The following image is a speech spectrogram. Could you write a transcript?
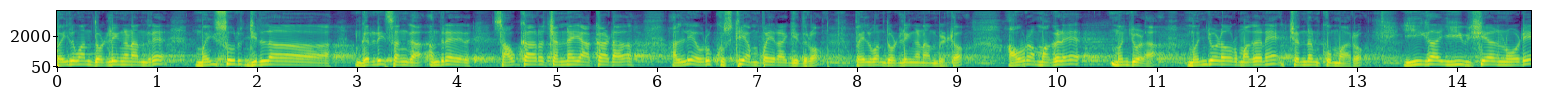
ಪೈಲ್ವಾನ್ ದೊಡ್ಡಲಿಂಗಣ ಅಂದರೆ ಮೈಸೂರು ಜಿಲ್ಲಾ ಗರಡಿ ಸಂಘ, ಅಂದರೆ ಸಾವುಕಾರ ಚೆನ್ನೈ ಅಖಾಡ, ಅಲ್ಲಿ ಅವರು ಕುಸ್ತಿ ಅಂಪೈರ್ ಆಗಿದ್ದರು ಪೈಲ್ವಾನ್ ದೊಡ್ಡಲಿಂಗಣ ಅಂದ್ಬಿಟ್ಟು. ಅವರ ಮಗಳೇ ಮಂಜುಳ. ಮಂಜುಳ ಅವ್ರ ಮಗನೇ ಚಂದನ್ ಕುಮಾರ್. ಈಗ ಈ ವಿಷಯ ನೋಡಿ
